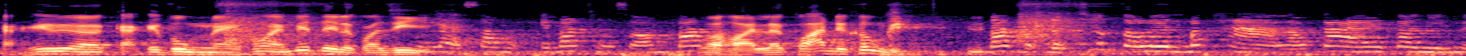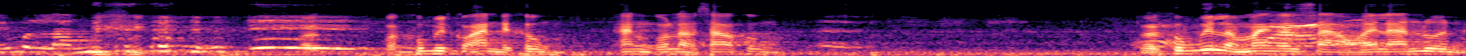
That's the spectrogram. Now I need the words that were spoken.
cả cái cả cái vùng này không ai biết đây là quả gì. Thế là xong cái bác trưởng xóm bác và hỏi là có ăn được không? Bác bảo đợt trước tao lên bắc hà lào cai tao nhìn thấy một lần. Và, và không biết có ăn được không? Ăn có làm sao không? Ừ. và không biết là mang ra xào hay là ăn luôn.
